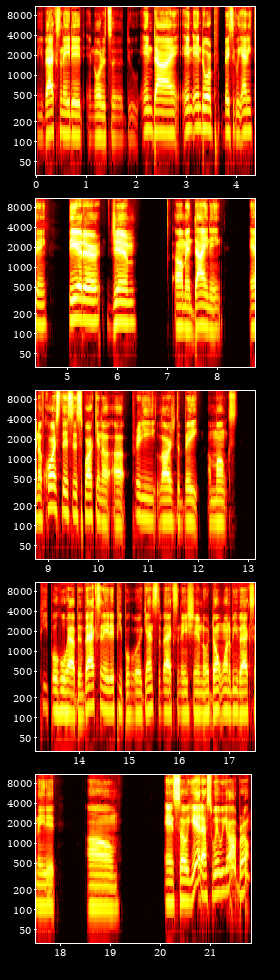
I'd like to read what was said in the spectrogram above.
be vaccinated in order to do in dine in indoor basically anything theater gym um and dining. And of course this is sparking a, a pretty large debate amongst people who have been vaccinated people who are against the vaccination or don't want to be vaccinated. Um and so yeah that's where we are bro.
